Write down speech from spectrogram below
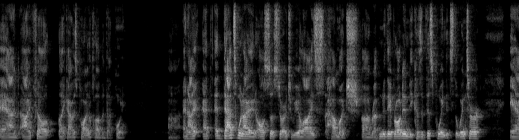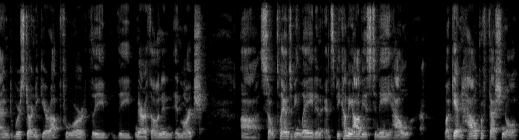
and I felt like I was part of the club at that point. Uh, and I at, at, that's when I had also started to realize how much uh, revenue they brought in because at this point it's the winter, and we're starting to gear up for the the marathon in in March. Uh, so plans are being laid, and, and, it's becoming obvious to me how, again, how professional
